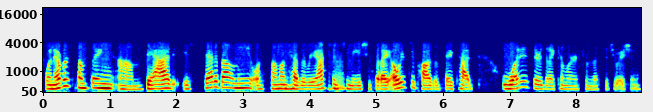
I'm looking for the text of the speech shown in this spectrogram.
whenever something um, bad is said about me or someone has a reaction Mhm. to me, she said, I always do pause and say, God, what is there that I can learn from this situation?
